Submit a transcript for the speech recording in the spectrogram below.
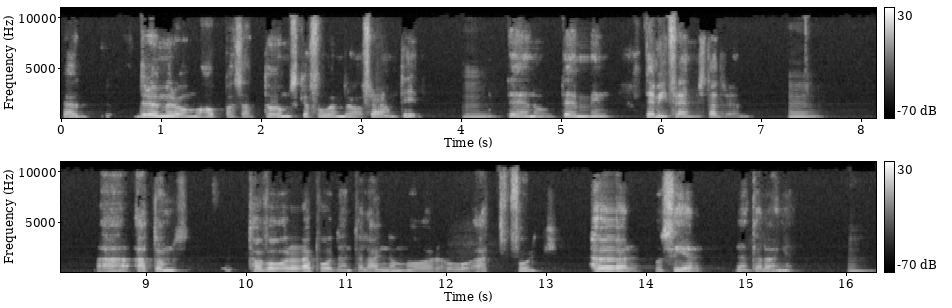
jag drömmer om och hoppas att de ska få en bra framtid. Mm. Det är nog det är min, det är min främsta dröm. Mm. Uh, att de tar vara på den talang de har och att folk hör och ser den talangen. Mm.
